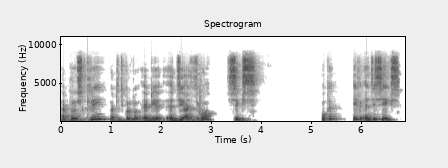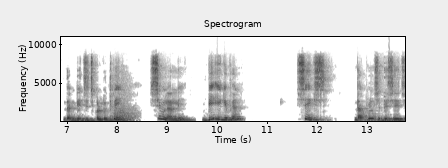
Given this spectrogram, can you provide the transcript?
that means 3 that is equal to AD AG ଆସିଯିବ 6 okay if AG 6 then D is equal to 3 similarly B is given 6 that means this is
